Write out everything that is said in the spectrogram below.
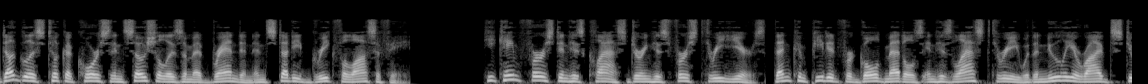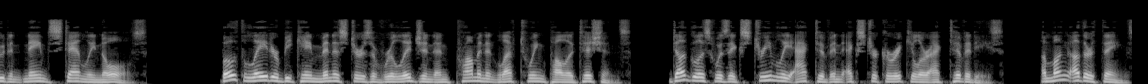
Douglas took a course in socialism at Brandon and studied Greek philosophy. He came first in his class during his first three years, then competed for gold medals in his last three with a newly arrived student named Stanley Knowles. Both later became ministers of religion and prominent left-wing politicians. Douglas was extremely active in extracurricular activities. Among other things,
